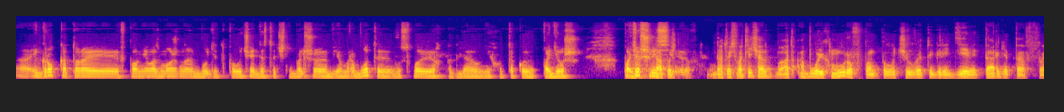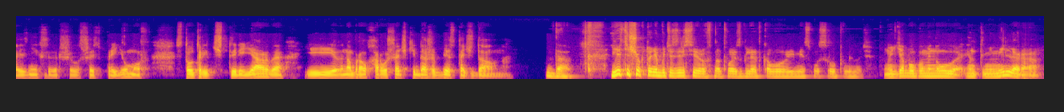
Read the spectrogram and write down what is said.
игрок, который вполне возможно будет получать достаточно большой объем работы в условиях, когда у них вот такой вот падеж Падеж да, ресиверов. То есть, да, то есть в отличие от, от обоих Муров, он получил в этой игре 9 таргетов, а из них совершил 6 приемов, 134 ярда и набрал хорошие очки даже без тачдауна. Да. Есть еще кто-нибудь из ресиверов, на твой взгляд, кого имеет смысл упомянуть? Ну, я бы упомянул Энтони Миллера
